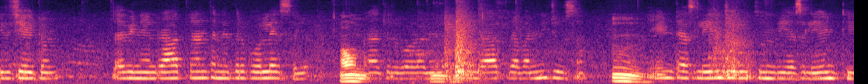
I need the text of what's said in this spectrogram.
ఇది చేయటం అవి నేను రాత్రి అంతా నిద్రపోలే అసలు. రాత్రి కూడా రాత్రి అవన్నీ చూసాం. ఏంటి అసలు ఏం జరుగుతుంది? అసలు ఏంటి?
